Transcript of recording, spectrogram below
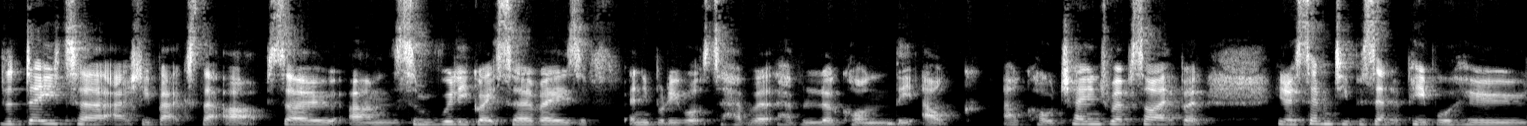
the data actually backs that up. So um, some really great surveys if anybody wants to have a have a look on the Alc alcohol change website but you know 70% of people who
